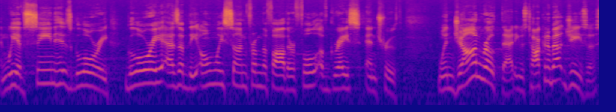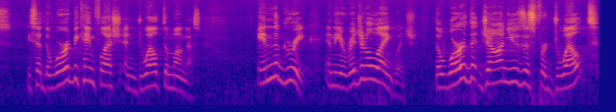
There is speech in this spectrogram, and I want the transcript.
And we have seen his glory, glory as of the only Son from the Father, full of grace and truth. When John wrote that, he was talking about Jesus. He said, The Word became flesh and dwelt among us. In the Greek, in the original language, the word that John uses for dwelt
